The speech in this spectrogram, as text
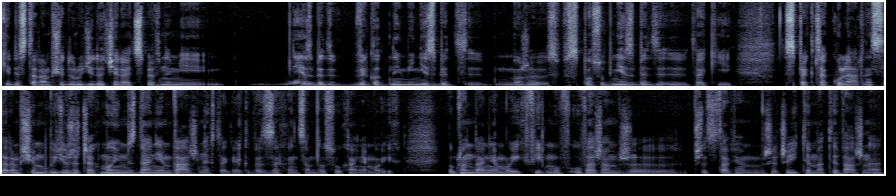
kiedy staram się do ludzi docierać z pewnymi niezbyt wygodnymi, niezbyt, może w sposób niezbyt y, taki spektakularny. Staram się mówić o rzeczach moim zdaniem ważnych, tak jak was zachęcam do słuchania moich, oglądania moich filmów. Uważam, że przedstawiam rzeczy i tematy ważne.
